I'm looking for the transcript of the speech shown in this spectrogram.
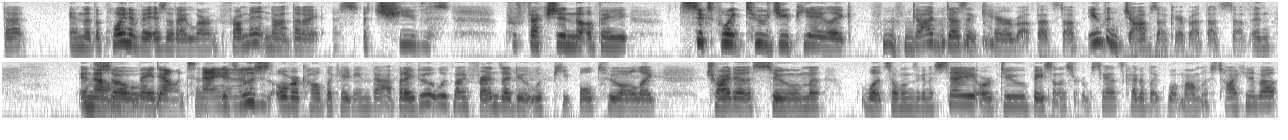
that, and that the point of it is that I learn from it, not that I achieve this perfection of a 6.2 GPA. Like, God doesn't care about that stuff. Even jobs don't care about that stuff. And and no, so they don't. And I, it's really just overcomplicating that. But I do it with my friends. I do it with people too. I'll like try to assume what someone's gonna say or do based on the circumstance, kind of like what mom was talking about.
